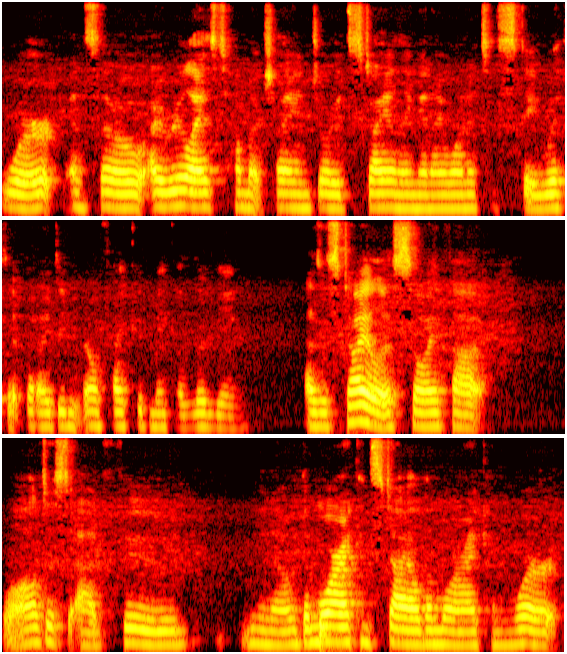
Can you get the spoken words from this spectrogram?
work. And so I realized how much I enjoyed styling and I wanted to stay with it, but I didn't know if I could make a living as a stylist. So I thought, well, I'll just add food you know, the more I can style, the more I can work.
